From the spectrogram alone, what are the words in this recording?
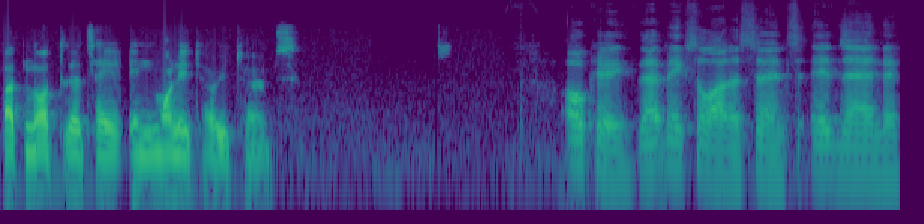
but not let's say in monetary terms. Okay, that makes a lot of sense. And then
